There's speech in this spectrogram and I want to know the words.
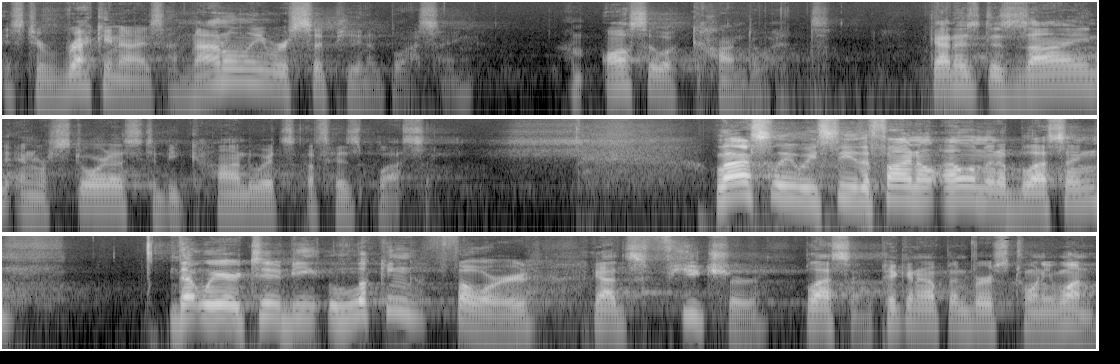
is to recognize I'm not only a recipient of blessing, I'm also a conduit. God has designed and restored us to be conduits of His blessing. Lastly, we see the final element of blessing that we are to be looking forward God's future blessing, picking up in verse 21.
